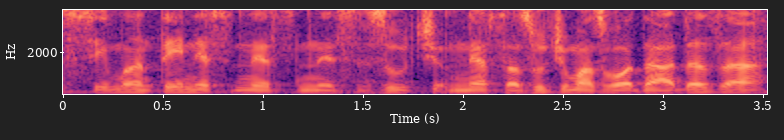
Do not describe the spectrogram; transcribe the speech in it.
se mantém nesse, nesse, nesses últimos, nessas últimas rodadas a,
